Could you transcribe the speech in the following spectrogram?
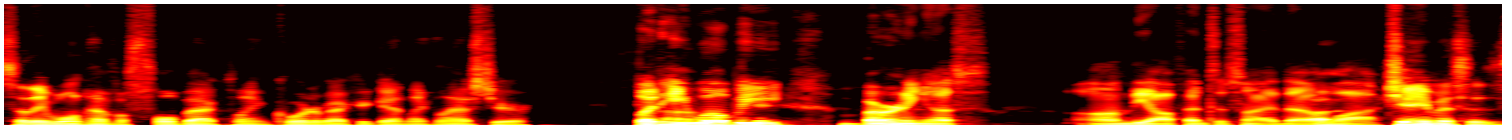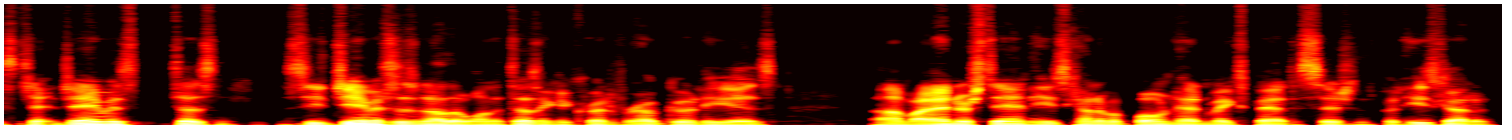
so they won't have a fullback playing quarterback again like last year. But he Um, will be burning us on the offensive side, though. Uh, Watch. Jameis is J- Jameis doesn't see Jameis is another one that doesn't get credit for how good he is. Um, I understand he's kind of a bonehead, and makes bad decisions, but he's got a,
